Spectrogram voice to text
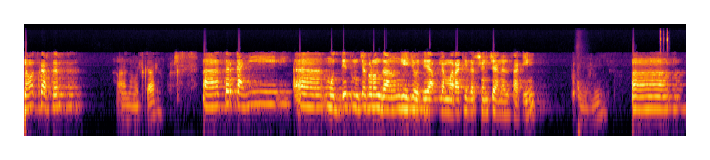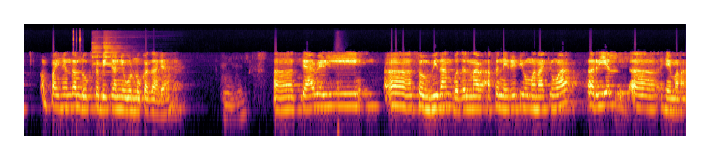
नमस्कार सर. हा नमस्कार. सर काही मुद्दे तुमच्याकडून जाणून घ्यायचे होते आपल्या मराठी दर्शन चॅनलसाठी. पहिल्यांदा लोकसभेच्या निवडणुका झाल्या. त्यावेळी संविधान बदलणार असं नेरेटिव्ह म्हणा किंवा रिअल हे म्हणा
